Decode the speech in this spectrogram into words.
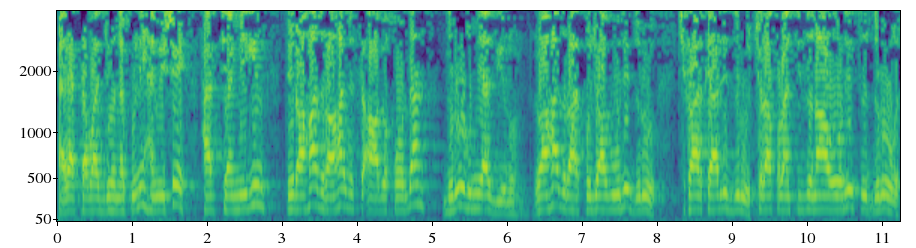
اگر توجه نکنی همیشه هرچی میگیم تی راحت راحت مثل آب خوردن دروغ میاد بیرون. راحت راحت. کجا بودی؟ دروغ. چیکار کردی؟ دروغ. چرا فلان چیزو نآوردی؟ تو دروغ.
